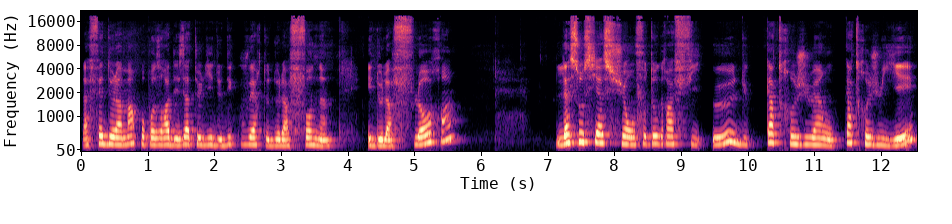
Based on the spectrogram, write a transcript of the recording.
La fête de la mare proposera des ateliers de découverte de la faune et de la flore. L'association Photographie E du 4 juin au 4 juillet,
